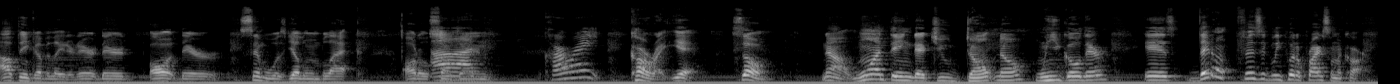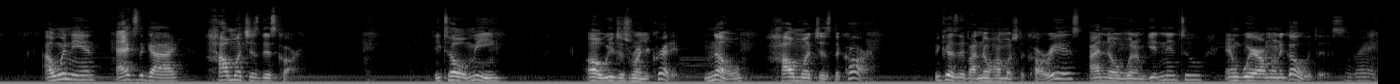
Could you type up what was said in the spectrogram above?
I'll think of it later. Their their all their symbol was yellow and black. Auto something. car right car right, yeah. So now one thing that you don't know when you go there is they don't physically put a price on the car. I went in, asked the guy, how much is this car? He told me, oh, we just run your credit. No, how much is the car? Because if I know how much the car is, I know what I'm getting into and where I want to go with this. right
